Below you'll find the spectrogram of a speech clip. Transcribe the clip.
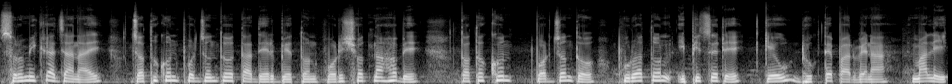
শ্রমিকরা জানায়, যতক্ষণ পর্যন্ত তাদের বেতন পরিশোধ না হবে, ততক্ষণ পর্যন্ত পুরাতন ইপিজেটে কেউ ঢুকতে পারবে না। মালিক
